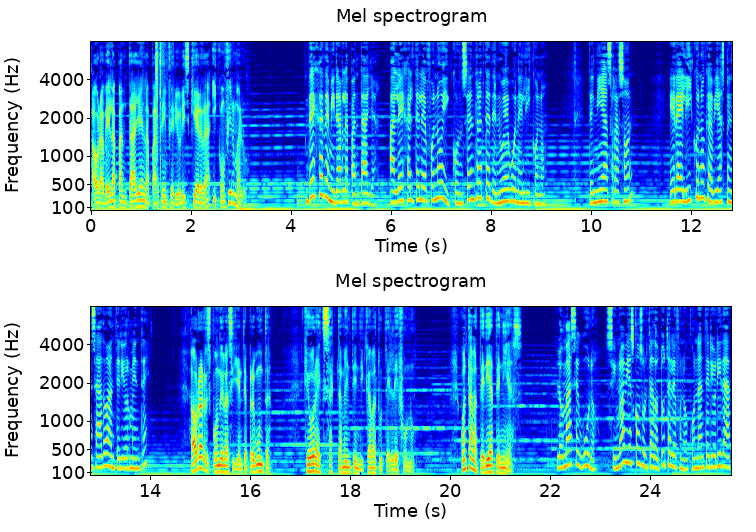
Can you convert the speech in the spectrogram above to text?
ahora ve la pantalla en la parte inferior izquierda y confírmalo. Deja de mirar la pantalla, aleja el teléfono y concéntrate de nuevo en el icono. ¿Tenías razón? ¿Era el icono que habías pensado anteriormente? Ahora responde la siguiente pregunta. ¿Qué hora exactamente indicaba tu teléfono? ¿Cuánta batería tenías? Lo más seguro, si no habías consultado tu teléfono con anterioridad,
